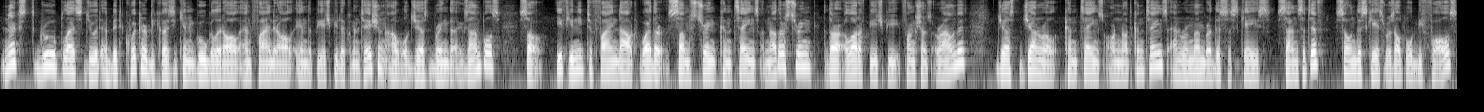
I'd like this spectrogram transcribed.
Next group, let's do it a bit quicker because you can Google it all and find it all in the PHP documentation. I will just bring the examples. So if you need to find out whether some string contains another string, there are a lot of PHP functions around it. Just general contains or not contains. And remember, this is case sensitive. So in this case, result will be false.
